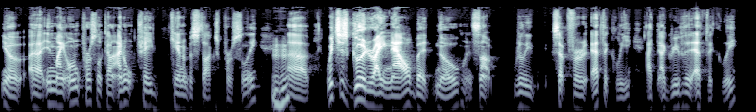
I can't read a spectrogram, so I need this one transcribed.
you know, uh, in my own personal account, I don't trade cannabis stocks personally, hmm uh, which is good right now, but no, it's not really, except for ethically. I, I agree with it ethically.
